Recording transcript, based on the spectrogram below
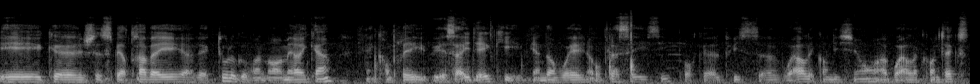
et que j'espère travailler avec tout le gouvernement américain, y compris USAID, qui vient d'envoyer une haut placée ici pour qu'elle puisse euh, voir les conditions, avoir le contexte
